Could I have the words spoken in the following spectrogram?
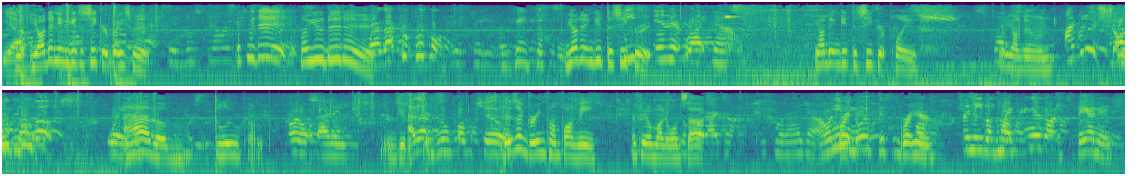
Yeah. No, y'all didn't even get the secret basement. Yes, we did. No, you But I didn't. got two pistols. I hate pistols. Y'all didn't get the secret. He's in it right now. Y'all didn't get the secret place. What are y'all doing? I need a shotgun. Wait, I have a blue pump. I don't that is. I got a blue pump too. There's a green pump on me. If anybody wants that. I got. I got. I don't Right- even know if this is right here. pump. I need a But my pump. thing is on Spanish.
